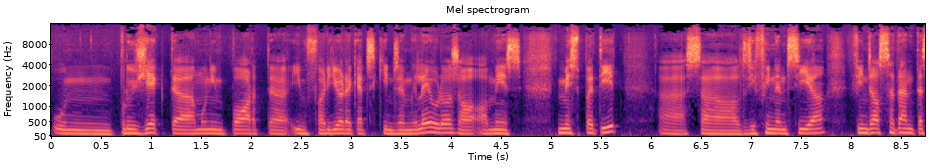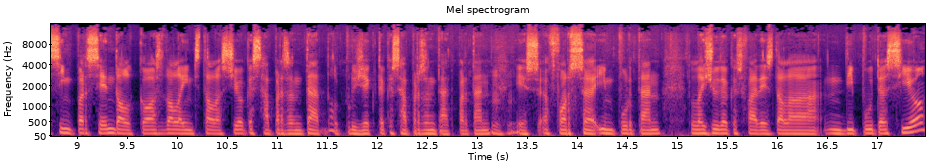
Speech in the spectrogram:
un projecte amb un import eh, inferior a aquests 15.000 euros o, o més, més petit, eh, se'ls hi financia fins al 75% del cost de la instal·lació que s'ha presentat, del projecte que s'ha presentat. Per tant, uh -huh. és força important l'ajuda que es fa des de la Diputació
